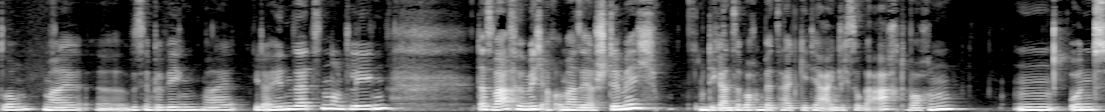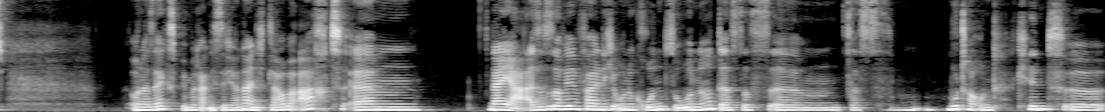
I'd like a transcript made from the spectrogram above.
So mal äh, ein bisschen bewegen, mal wieder hinsetzen und legen. Das war für mich auch immer sehr stimmig. Und die ganze Wochenbettzeit geht ja eigentlich sogar acht Wochen. Mm, und oder sechs, bin mir gerade nicht sicher. Nein, ich glaube acht. Ähm, naja, also es ist auf jeden Fall nicht ohne Grund so, ne, dass das ähm, dass Mutter und Kind äh,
